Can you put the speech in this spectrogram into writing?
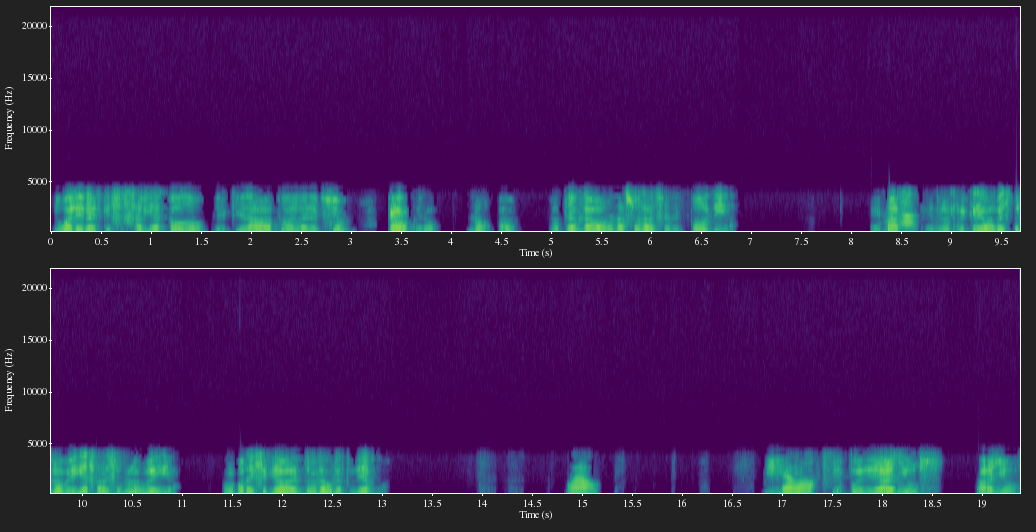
igual era el que se sabía todo, el que daba toda la lección, pero no, no te hablaba una sola vez en todo el día. Es más, en el recreo a veces lo veías, a veces no lo veías, porque por ahí se quedaba dentro del aula estudiando. Wow. Y después de años, años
